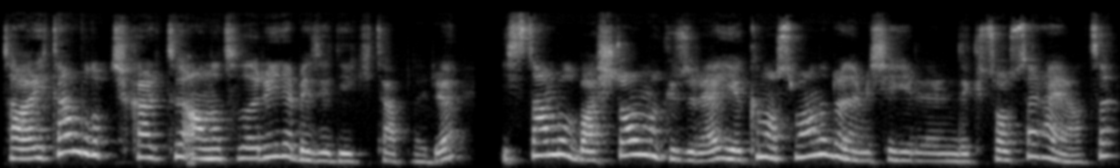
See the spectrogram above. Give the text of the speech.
Tarihten bulup çıkarttığı anlatılarıyla bezediği kitapları, İstanbul başta olmak üzere yakın Osmanlı dönemi şehirlerindeki sosyal hayatı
